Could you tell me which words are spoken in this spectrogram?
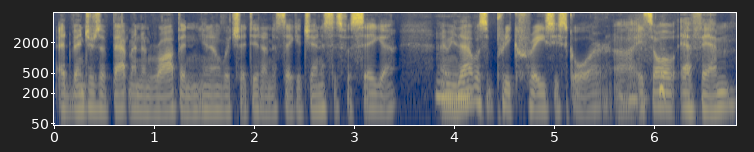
Adventures of Batman and Robin, you know, which I did on the Sega Genesis for Sega. Mm-hmm. I mean, that mm-hmm. was a pretty crazy score. Uh, it's all FM.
